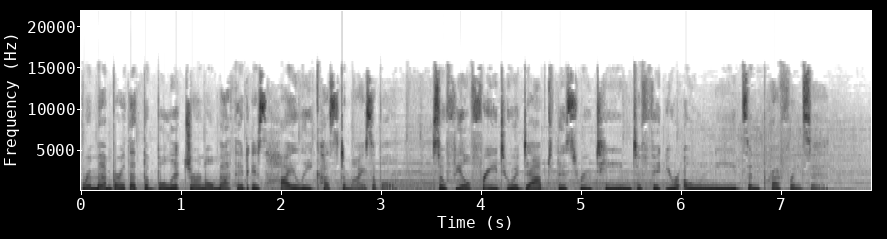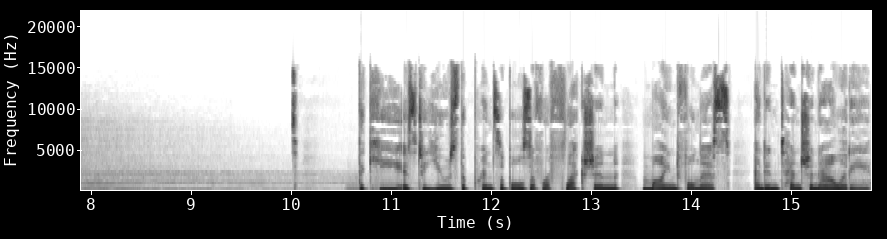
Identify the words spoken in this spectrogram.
Remember that the bullet journal method is highly customizable, so feel free to adapt this routine to fit your own needs and preferences. The key is to use the principles of reflection, mindfulness, and intentionality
